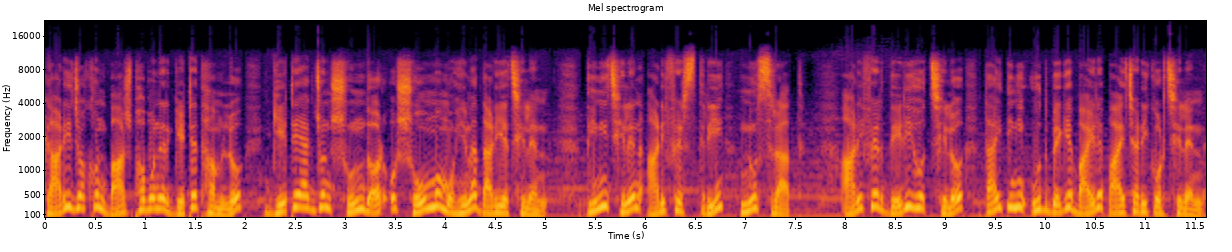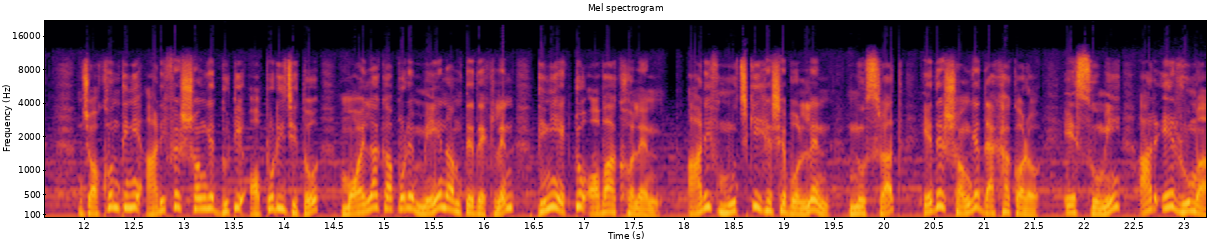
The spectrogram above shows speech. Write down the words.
গাড়ি যখন বাসভবনের গেটে থামল, গেটে একজন সুন্দর ও সৌম্য মহিলা দাঁড়িয়েছিলেন। তিনি ছিলেন আরিফের স্ত্রী নুসরাত। আরিফের দেরি হচ্ছিল, তাই তিনি উদ্বেগে বাইরে পায়চারি করছিলেন। যখন তিনি আরিফের সঙ্গে দুটি অপরিচিত ময়লা কাপড়ে মেয়ে নামতে দেখলেন, তিনি একটু অবাক হলেন। আরিফ মুচকি হেসে বললেন, নুসরাত, এদের সঙ্গে দেখা করো। এ সুমি আর এ রুমা,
